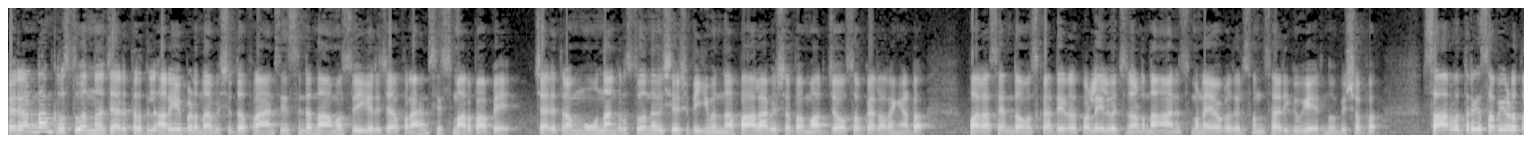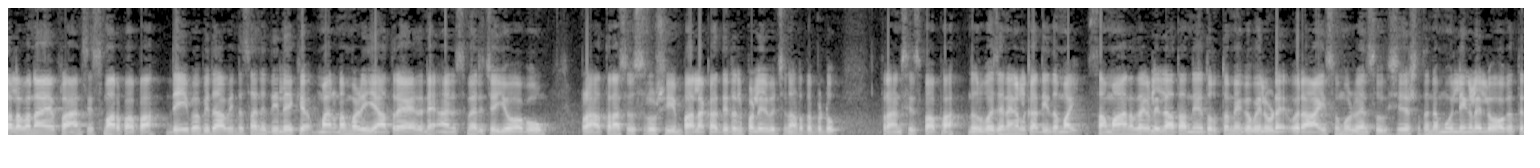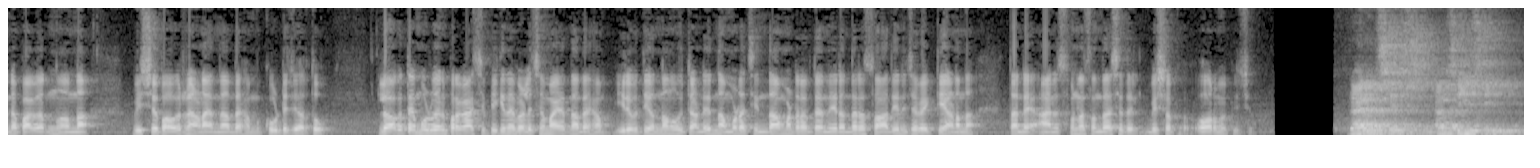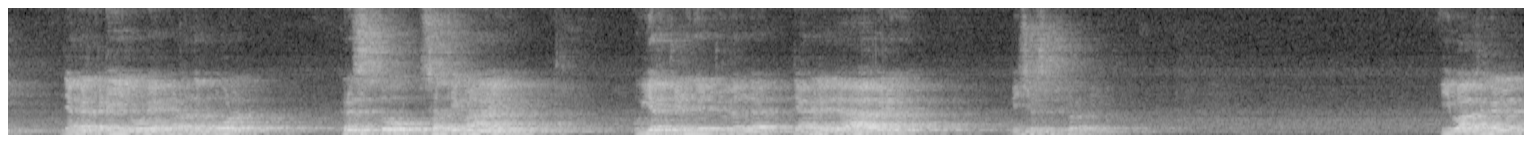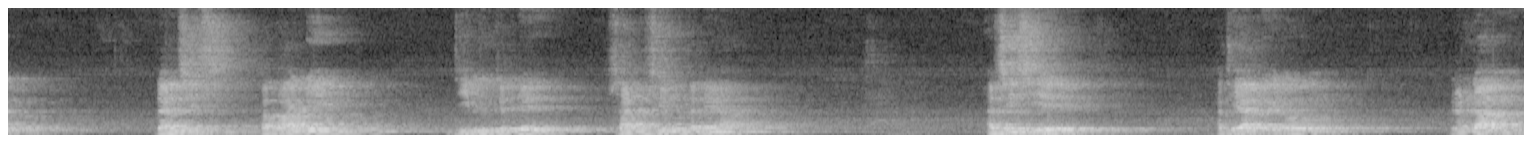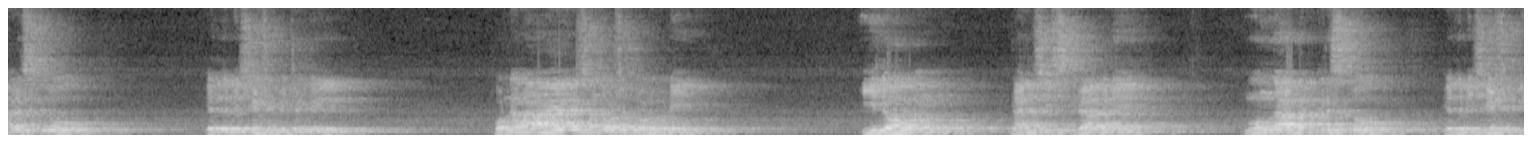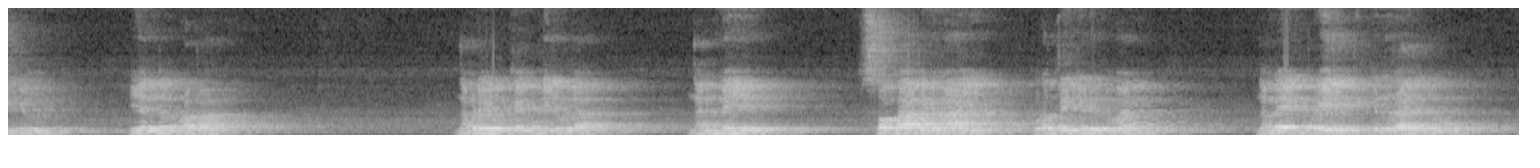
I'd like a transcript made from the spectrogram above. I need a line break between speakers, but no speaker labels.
രണ്ടാം ക്രിസ്തു എന്ന ചരിത്രത്തിൽ അറിയപ്പെടുന്ന വിശുദ്ധ ഫ്രാൻസിസിന്റെ നാമം സ്വീകരിച്ച ഫ്രാൻസിസ് മാർപ്പാപ്പയെ ചരിത്രം മൂന്നാം ക്രിസ്തു എന്ന് വിശേഷിപ്പിക്കുമെന്ന് Pala bishop Mar Joseph Kallarangatt. Pala saint Thomas cathedral പള്ളിയിൽ വെച്ച് നടന്ന അനുസ്മരണ യോഗത്തിൽ സംസാരിക്കുകയായിരുന്നു ബിഷപ്പ്. സാർവത്രിക സഭയുടെ തലവനായ ഫ്രാൻസിസ് മാർപ്പാപ്പ ദൈവപിതാവിന്റെ സന്നിധിയിലേക്ക് മരണം വഴി യാത്രയായതിനെ അനുസ്മരിച്ച യോഗവും പ്രാർത്ഥനാ ശുശ്രൂഷയും പാലാ കതിരൽ പള്ളിയിൽ വെച്ച് നടത്തപ്പെട്ടു. ഫ്രാൻസിസ് പാപ്പ നിർവചനങ്ങൾക്ക് അതീതമായി സമാനതകളില്ലാത്ത നേതൃത്വ മികവിലൂടെ ഒരായുസ് മുഴുവൻ സുവിശേഷത്തിന്റെ മൂല്യങ്ങളെ ലോകത്തിന് പകർന്നു തന്ന വിശ്വപൗരനാണ് എന്ന് അദ്ദേഹം കൂട്ടിച്ചേർത്തു. ലോകത്തെ മുഴുവൻ പ്രകാശിപ്പിക്കുന്ന വെളിച്ചമായിരുന്ന അദ്ദേഹം ഇരുപത്തിയൊന്നാം നൂറ്റാണ്ടിൽ നമ്മുടെ ചിന്താമണ്ഡലത്തെ നിരന്തരം സ്വാധീനിച്ച വ്യക്തിയാണെന്ന് തന്റെ അനുസ്മരണ സന്ദേശത്തിൽ ബിഷപ്പ് ഓർമ്മിപ്പിച്ചു.
Francis Assisi. ഞങ്ങൾക്കിടയിലൂടെ നടന്നപ്പോൾ ക്രിസ്തു സത്യമായി ഉയർത്തെഴുന്നേറ്റുവെന്ന് ഞങ്ങൾ എല്ലാവരും വിശ്വസിച്ചു തുടങ്ങി. ഈ വാക്കുകൾ ഫ്രാൻസിസ് പപ്പായുടെയും ജീവിതത്തിന്റെ സാക്ഷ്യം തന്നെയാണ്. അസീസിയെ ആധ്യാത്മിക ലോകം രണ്ടാം ക്രിസ്തു എന്ന് വിശേഷിപ്പിച്ചെങ്കിൽ പൂർണമായ സന്തോഷത്തോടുകൂടി ഈ ലോകം ഫ്രാൻസിസ് ഗ്രാമിനെ മൂന്നാം ക്രിസ്തു എന്ന് വിശേഷിപ്പിക്കും എന്ന് ഉറപ്പാണ്. നമ്മുടെയൊക്കെ ഉള്ളിലുള്ള നന്മയെ സ്വാഭാവികമായി പുറത്തേക്കെടുക്കുവാൻ നമ്മെ പ്രേരിപ്പിക്കുന്നതായിരുന്നു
